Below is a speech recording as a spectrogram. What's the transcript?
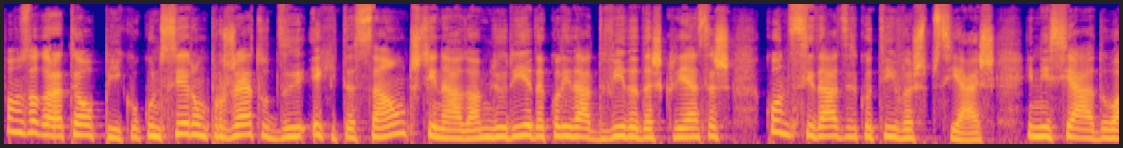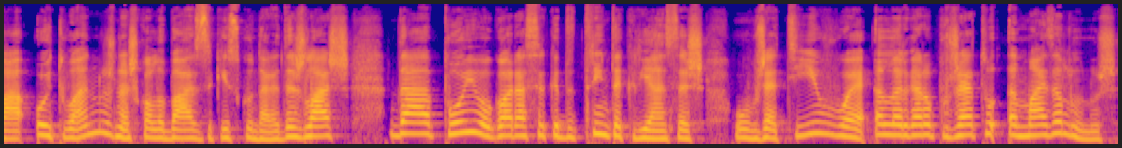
Vamos agora até ao Pico conhecer um projeto de equitação destinado à melhoria da qualidade de vida das crianças com necessidades educativas especiais. Iniciado há oito anos na Escola Básica e Secundária das Lajes, dá apoio agora a cerca de 30 crianças. O objetivo é alargar o projeto a mais alunos.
